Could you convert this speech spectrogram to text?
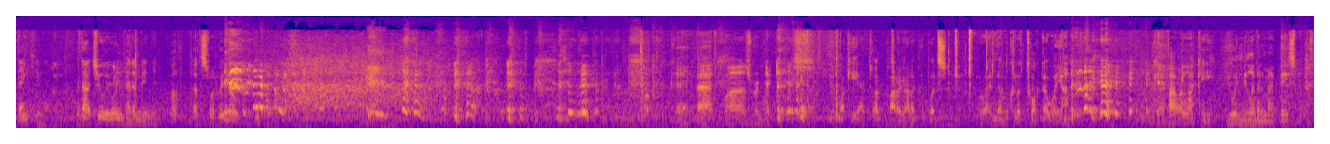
Thank you. Without you, we wouldn't have had a minyan. Well, that's what we do. Okay, that was ridiculous. You're lucky I talk part out of kibbutz, or I never could have talked that way out. Okay, if I were lucky, you wouldn't be living in my basement.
